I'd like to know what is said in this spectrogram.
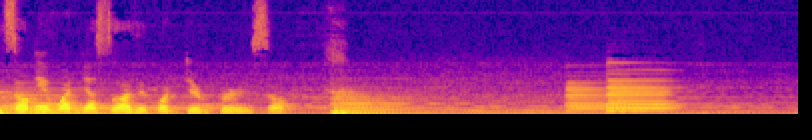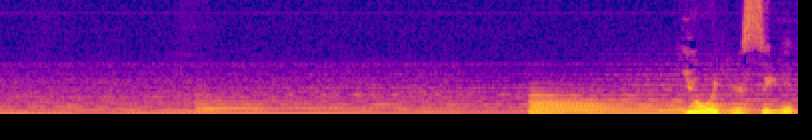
A song everyone just saw as a contemporary song. You when you sing it,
